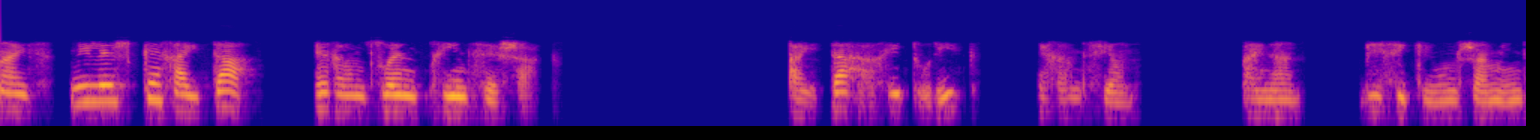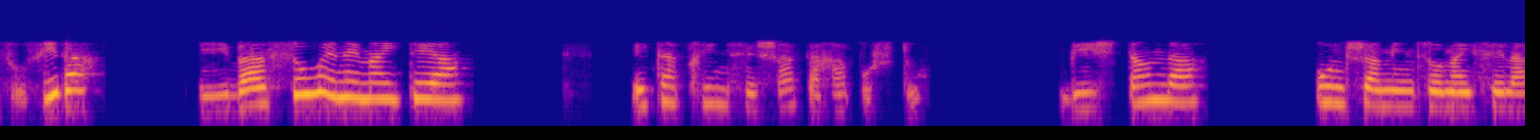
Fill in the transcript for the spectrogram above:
naiz, nile eske gaita, egan zuen printzesak. Aita harriturik, egan zion. Baina, biziki unsa mintzu zira, iba emaitea. Eta printzesak harrapustu. Bistanda, unsa mintzo naizela,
